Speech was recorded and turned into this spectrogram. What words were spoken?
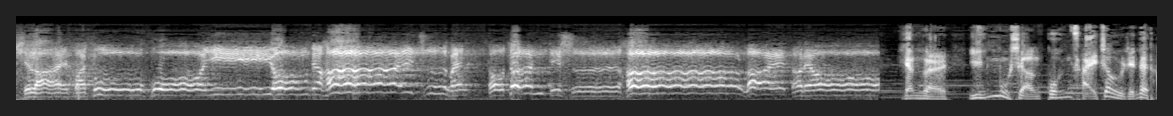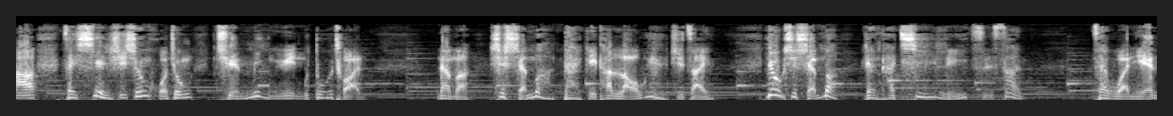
起来吧，祖国义勇的孩子们，斗争的时候来到了。然而，荧幕上光彩照人的他，在现实生活中却命运多舛。那么，是什么带给他牢狱之灾？又是什么让他妻离子散？在晚年，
